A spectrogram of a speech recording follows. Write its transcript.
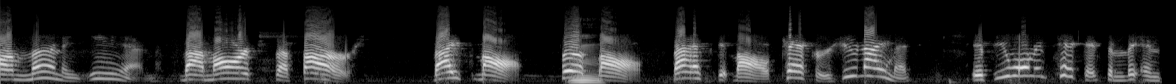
our money in by March the 1st. Baseball, football, hmm. basketball, checkers, you name it. If you wanted tickets and, and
